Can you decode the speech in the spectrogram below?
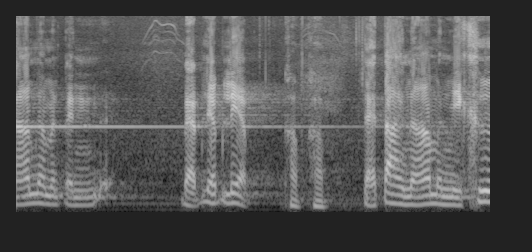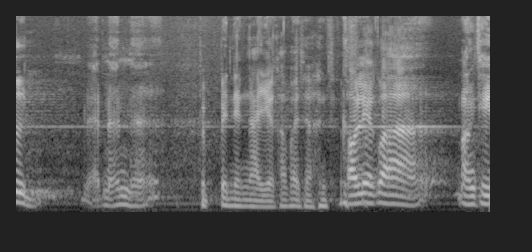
น้ำน่ะมันเป็นแบบเรียบครับครับๆแต่ใต้น้ำมันมีคลื่นแบบนั้นนะเป็นเป็นยังไงอะครับอาจารย์เขาเรียกว่าบางที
